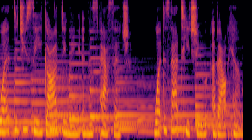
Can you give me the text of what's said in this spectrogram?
What did you see God doing in this passage? What does that teach you about Him?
